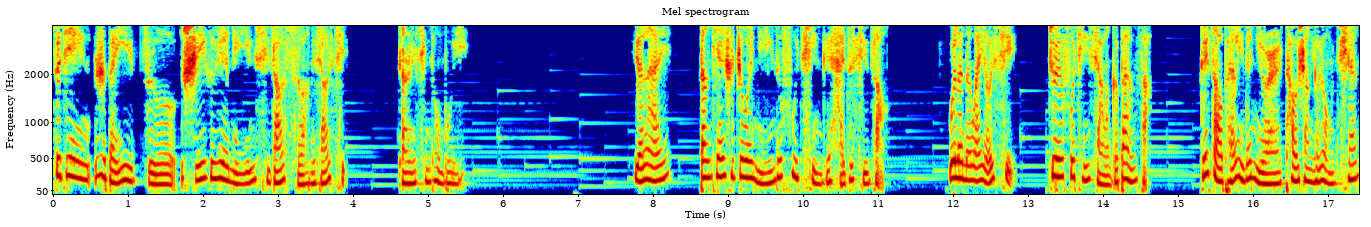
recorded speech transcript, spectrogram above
最近日本一则十一个月女婴洗澡死亡的消息，让人心痛不已。原来当天是这位女婴的父亲给孩子洗澡，为了能玩游戏，这位父亲想了个办法，给澡盆里的女儿套上游泳圈，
